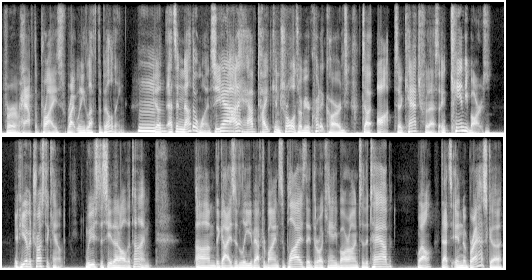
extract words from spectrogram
for half the price right when he left the building. Hmm. You know, that's another one. So you've Yeah. got to have tight controls over your credit cards to ought to catch for that. And candy bars. If you have a trust account, we used to see that all the time. Um, the guys would leave after buying supplies. They'd throw a candy bar onto the tab. Well, that's in Nebraska.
